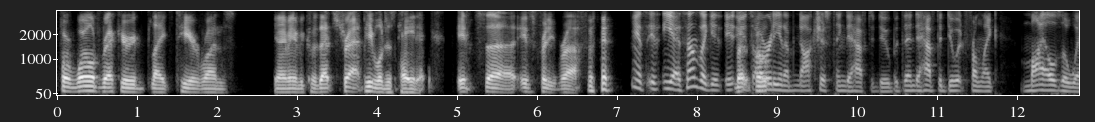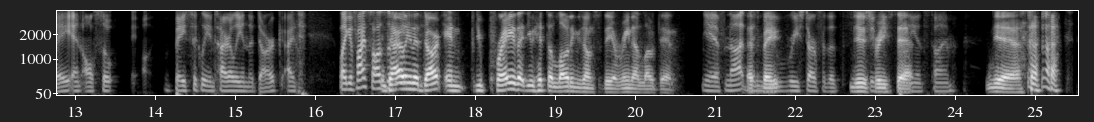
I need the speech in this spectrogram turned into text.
for world record like tier runs. You know what I mean? Because that strat, people just hate it. It's uh, it's pretty rough. Yeah, it's, it's, yeah, it sounds like it, it it's for- already an obnoxious thing to have to do, but then to have to do it from like miles away and also uh, basically entirely in the dark. I like if I saw Entirely in the dark, and you pray that you hit the loading zone so the arena loads in. Yeah, if not, That's then you restart for the Just 50 reset. time. Yeah.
